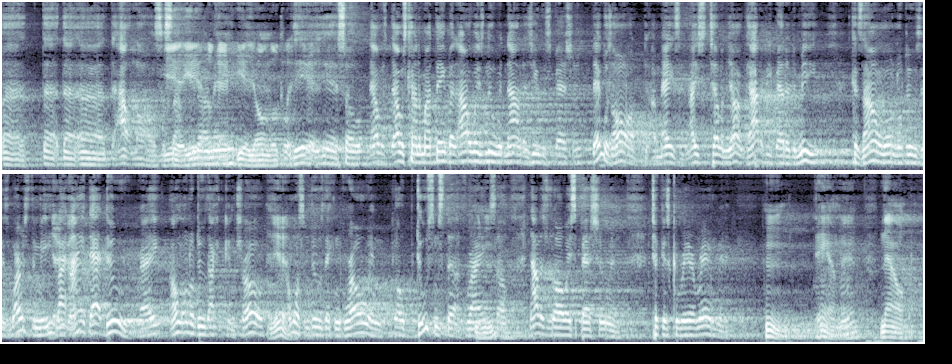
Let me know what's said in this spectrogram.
uh, the the uh, the outlaws or Yeah, something. yeah, you know what okay. I mean? Yeah, your own little clique. Yeah, yeah. So that was that was kind of my thing. But I always knew with knowledge he was special. They was all amazing. I used to tell them, y'all got to be better than me, because I don't want no dudes that's worse than me. There like. I ain't that dude, right? I don't want no dudes I can control. Yeah. I want some dudes that can grow and go do some stuff, right? Mm-hmm. So knowledge was always special and took his career and ran with it. Hmm. Damn, man. Now,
